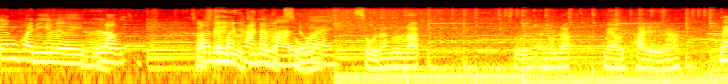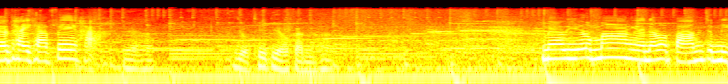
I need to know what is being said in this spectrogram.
ที่ยงพอดีเลยใช่เราคเราจะมาฟ่ทานที่เดีอากับหารศูนด้วย ศูนย์อนุรักษ์ ศูนย์อนุรักษ์แมวไทยนะแมวไทยคาเฟ่ค่ะ เนี่ยครับอยู่ที่เดียวกันนะฮะแมวเยอะมากเลยนะป๊าป๊ามันจะมี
